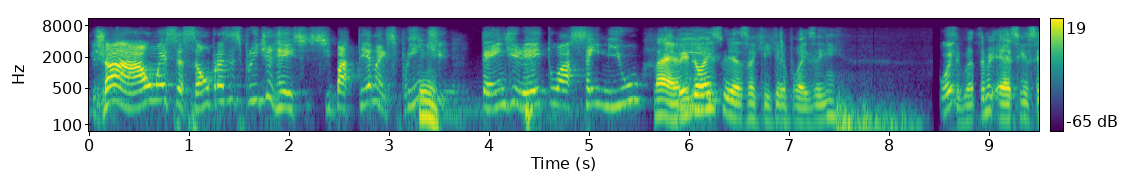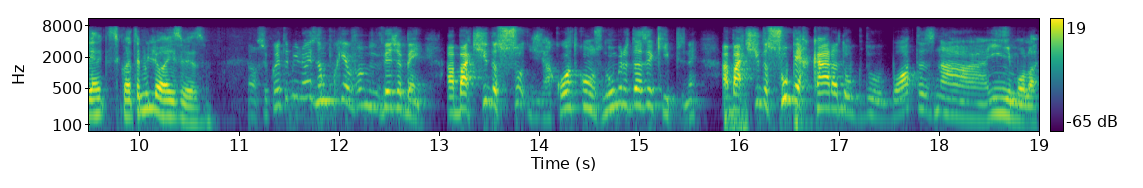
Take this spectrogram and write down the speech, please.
Já há uma exceção para as sprint races. Se bater na sprint, Sim. tem direito a 100 mil. Não, é milhões mesmo aqui que ele pôs, hein? Oi? 50, é 50 milhões mesmo. Não, 50 milhões não, porque veja bem, a batida, de acordo com os números das equipes, né? A batida super cara do, do Bottas na Imola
